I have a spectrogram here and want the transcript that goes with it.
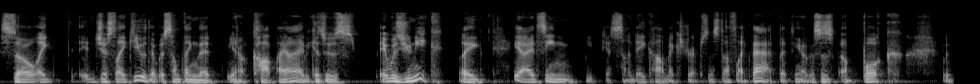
So like, just like you, that was something that, you know, caught my eye because it was, it was unique. Like, yeah, I'd seen Sunday comic strips and stuff like that, but you know, this is a book with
